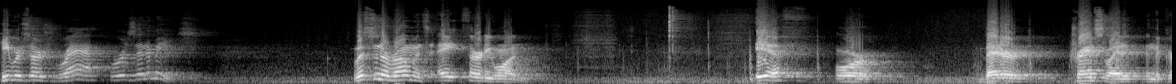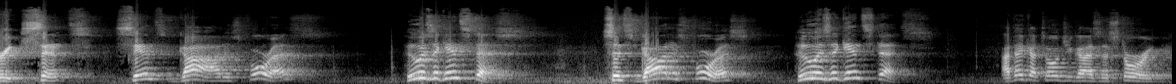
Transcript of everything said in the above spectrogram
He reserves wrath for his enemies. Listen to Romans 8:31. If or better translated in the Greek since since God is for us, who is against us? Since God is for us, who is against us? I think I told you guys a story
